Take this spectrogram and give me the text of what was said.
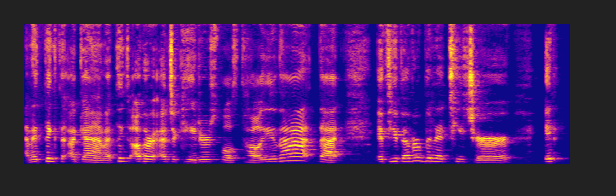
And I think that again, I think other educators will tell you that that if you've ever been a teacher, it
